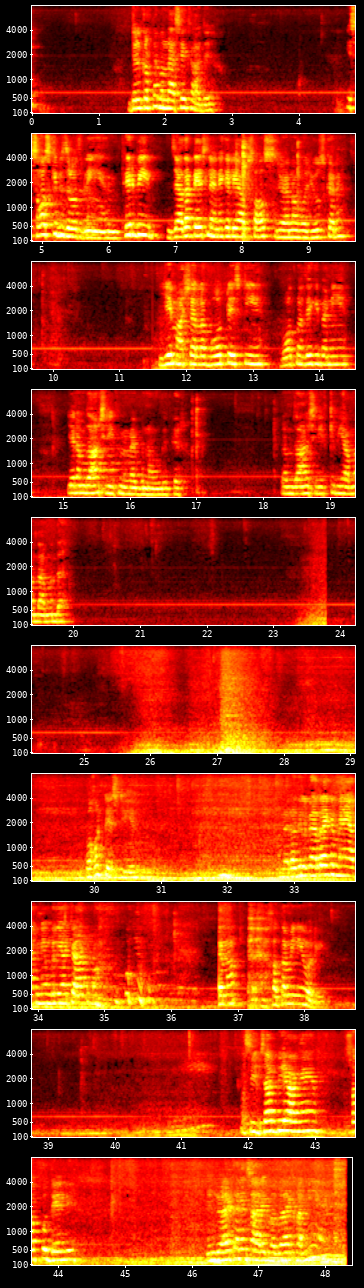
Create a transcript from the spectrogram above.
दिल करता बंदा ऐसे ही खा जाए इस सॉस की भी ज़रूरत नहीं है। फिर भी ज़्यादा टेस्ट लेने के लिए आप सॉस जो है ना वो यूज़ करें। ये माशाल्लाह बहुत टेस्टी है, बहुत मज़े की बनी है। ये रमज़ान शरीफ में मैं बनाऊँगी फिर। रमज़ान शरीफ की भी आमद आमद है। बहुत टेस्टी है। मेरा दिल कर रहा है कि मैं अपनी उंगलियाँ चाट लूँ ना? ख़त्म ही नहीं हो रही। वसीम साहब भी आ गए सबको देंगे। इंजॉय करें सारे, मज़ा खानी है।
